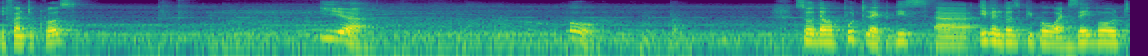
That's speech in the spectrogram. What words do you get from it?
If you want to close, yeah. Oh. So they'll put like this, uh, even those people who are disabled,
